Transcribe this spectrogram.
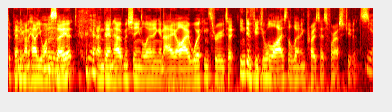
depending Mm. on how you want to Mm. say it, Yeah. and then have machine learning and AI working through to individualize the learning process for our students. Yeah.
